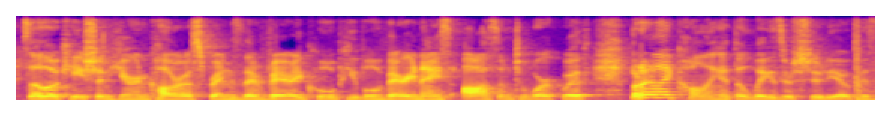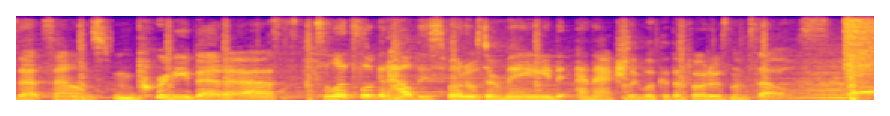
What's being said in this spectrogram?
It's a location here in Colorado Springs. They're very cool people, very nice, awesome to work with. But I like calling it the Laser Studio because that sounds pretty badass. So let's look at how these photos are made and actually look at the photos themselves.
